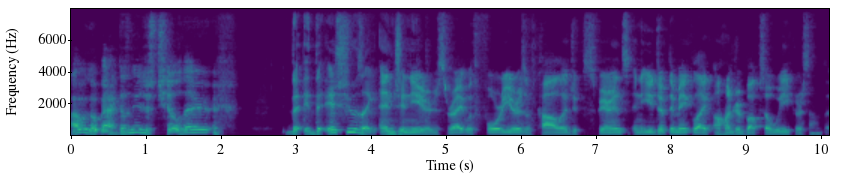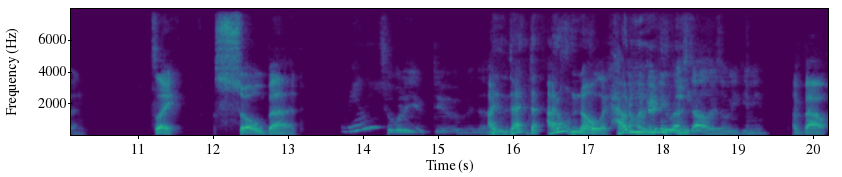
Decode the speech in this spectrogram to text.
I would go back. Doesn't he just chill there? the the issue is like engineers, right? With four years of college experience in Egypt, they make like a hundred bucks a week or something. It's like so bad. Really? So what do you do? With that? I that, that I don't know. Like, how do you 100 even US eat? dollars a week? You mean? about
